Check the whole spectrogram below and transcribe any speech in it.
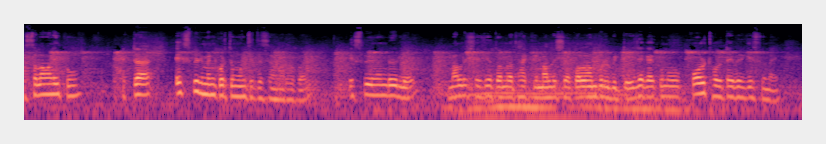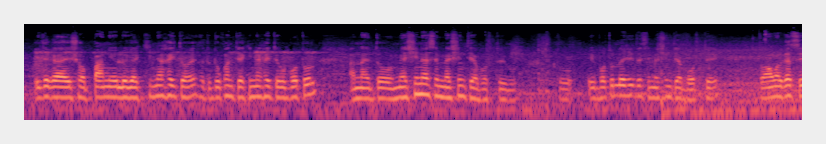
আসসালামু আলাইকুম। একটা এক্সপেরিমেন্ট করতে মন চেতেছে আমার ব্যাপার এক্সপেরিমেন্ট হইল মালয়েশিয়া, যেহেতু আমরা থাকি মালয়েশিয়া কলামপুরের বিটে এই জায়গায় কোনো ফল ঠল টাইপের কিছু নাই। এই জায়গায় সব পানি হইল গিয়া কিনা খাইতে হয়। হয়তো দোকান থেকে কিনা খাইতে হবে বোতল, আর নাই তো মেশিন আছে মেশিন থেকে ভরতে হইব। তো এই বোতলটা যেতেছি মেশিন থেকে ভরতে। তো আমার কাছে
